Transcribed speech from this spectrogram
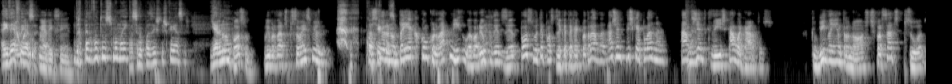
A ideia é foi essa. Médico, sim. De repente levantou-se uma mãe, você não pode dizer isto às crianças. E era não, num... posso. Liberdade de expressão é isso mesmo. a senhora não tem é que concordar comigo. Agora, eu poder dizer, posso, até posso dizer que a Terra é quadrada. Há gente que diz que é plana. Há gente que diz que há lagartos que vivem entre nós, disfarçados de pessoas,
